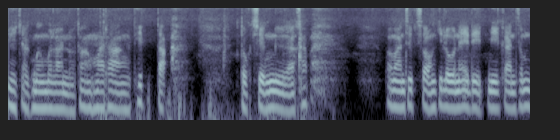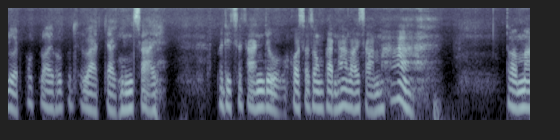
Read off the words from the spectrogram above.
ยู่จากเมืองบาลานอู่ทองมาทางทิศตะตกเฉียงเหนือครับ ประมาณ 12 กิโลในอดีตมีการสำรวจพบรอยพระพุทธบาทจากหินทรายประดิษฐานอยู่พศ 2535 ต่อมา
